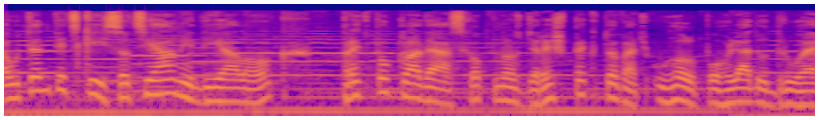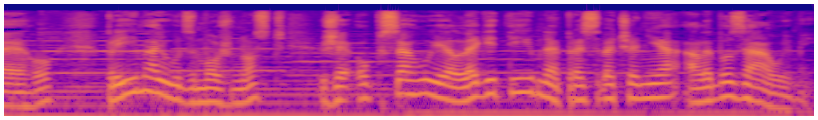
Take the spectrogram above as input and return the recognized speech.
Autentický sociálny dialog predpokladá schopnosť rešpektovať uhol pohľadu druhého, príjmajúc možnosť, že obsahuje legitímne presvedčenia alebo záujmy.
